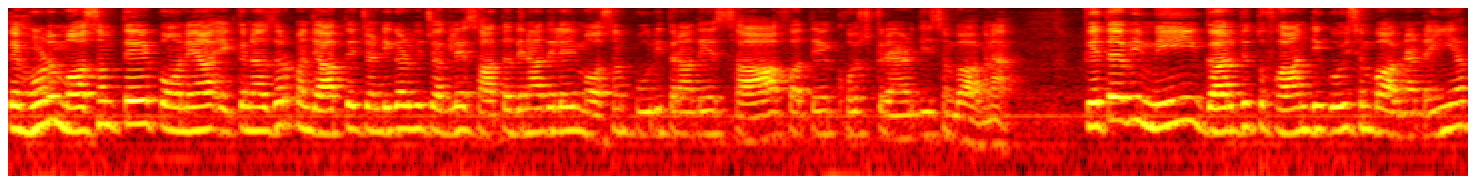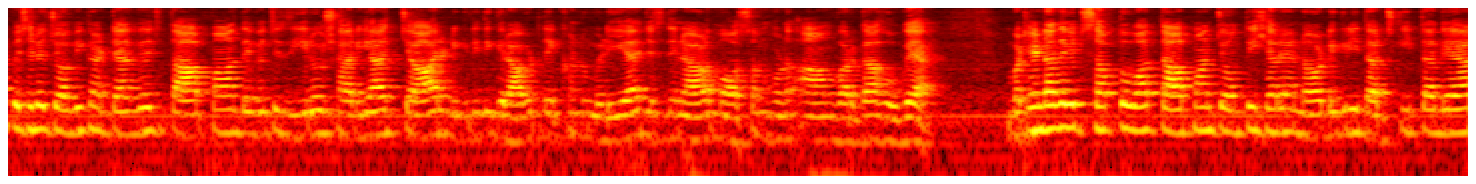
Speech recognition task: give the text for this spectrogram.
ਤੇ ਹੁਣ ਮੌਸਮ ਤੇ ਪੌਣਿਆ ਇੱਕ ਨਜ਼ਰ, ਪੰਜਾਬ ਤੇ ਚੰਡੀਗੜ੍ਹ ਵਿੱਚ ਅਗਲੇ 7 ਦਿਨਾਂ ਦੇ ਲਈ ਮੌਸਮ ਪੂਰੀ ਤਰ੍ਹਾਂ ਦੇ ਸਾਫ਼ ਅਤੇ ਖੁਸ਼ਕ ਰਹਿਣ ਦੀ ਸੰਭਾਵਨਾ ਹੈ। ਕਿਤੇ ਵੀ ਮੀਂਹ, ਗਰਜ, ਤੂਫਾਨ ਦੀ ਕੋਈ ਸੰਭਾਵਨਾ ਨਹੀਂ ਹੈ। ਪਿਛਲੇ 24 ਘੰਟਿਆਂ ਦੇ ਵਿੱਚ ਤਾਪਮਾਨ ਦੇ ਵਿੱਚ 0.4 ਡਿਗਰੀ ਦੀ ਗਿਰਾਵਟ ਦੇਖਣ ਨੂੰ ਮਿਲੀ ਹੈ, ਜਿਸ ਦੇ ਨਾਲ ਮੌਸਮ ਹੁਣ ਆਮ ਵਰਗਾ ਹੋ ਗਿਆ ਬਠਿੰਡਾ ਦੇ ਵਿੱਚ ਸਭ ਤੋਂ ਵੱਧ ਤਾਪਮਾਨ 34.9 ਡਿਗਰੀ ਦਰਜ ਕੀਤਾ ਗਿਆ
